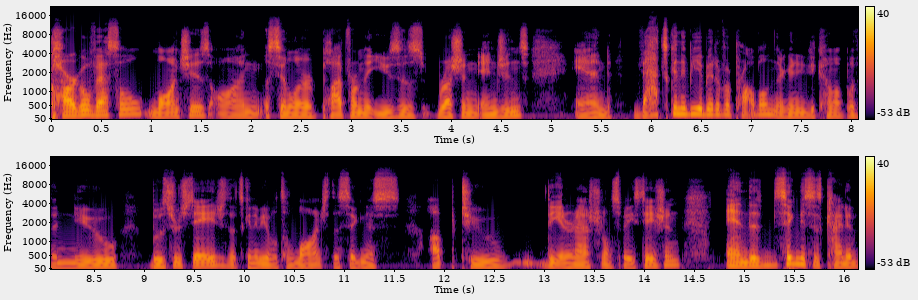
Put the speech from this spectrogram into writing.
cargo vessel launches on a similar platform that uses Russian engines, and that's going to be a bit of a problem. They're going to need to come up with a new booster stage that's going to be able to launch the Cygnus up to the International Space Station. And the Cygnus is kind of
